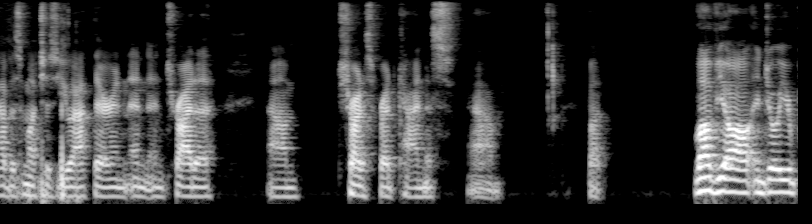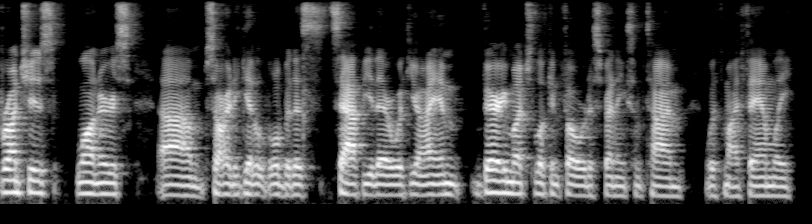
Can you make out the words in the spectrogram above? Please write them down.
have as much as you out there, and and, and try to um, try to spread kindness. Um, but love y'all. Enjoy your brunches, lunners. Um, sorry to get a little bit of sappy there with you. I am very much looking forward to spending some time with my family,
